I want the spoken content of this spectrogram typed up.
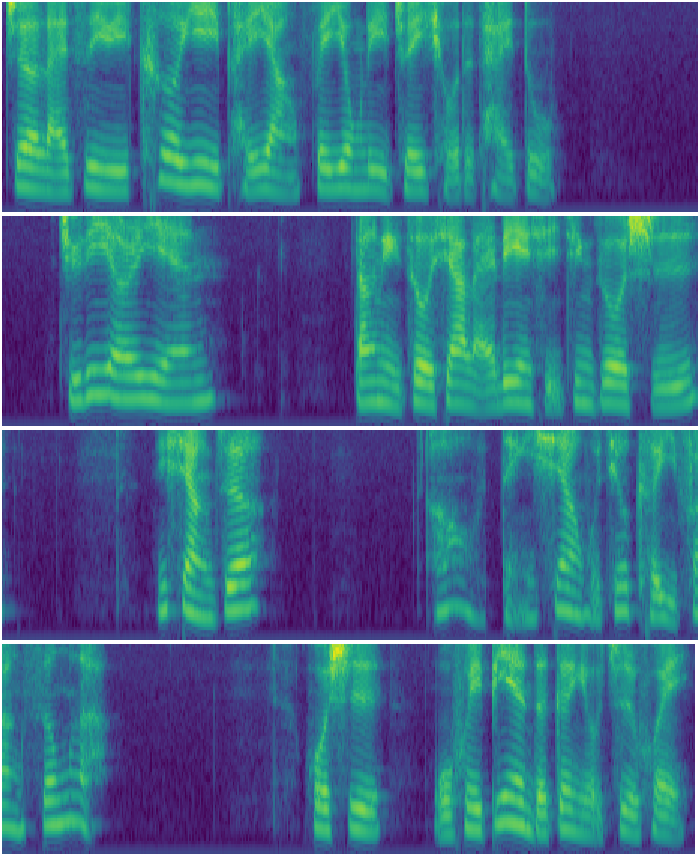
这来自于刻意培养非用力追求的态度。举例而言，当你坐下来练习静坐时，你想着：“哦，等一下我就可以放松了。”或是我会变得更有智慧，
